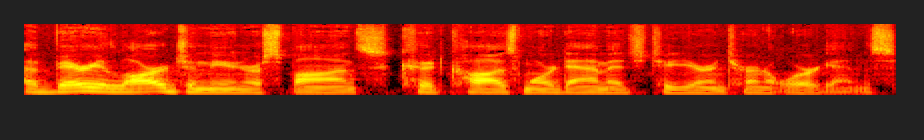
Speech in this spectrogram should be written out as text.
a very large immune response could cause more damage to your internal organs.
